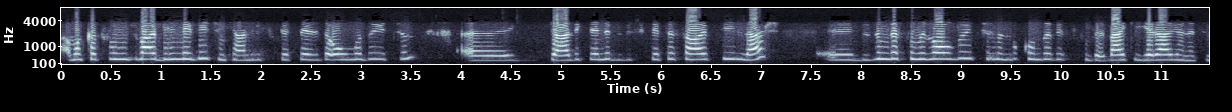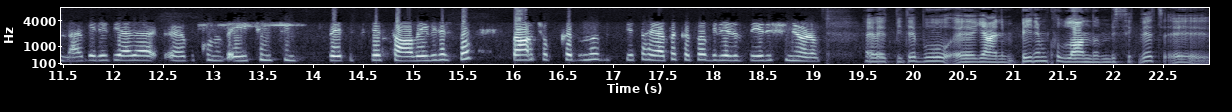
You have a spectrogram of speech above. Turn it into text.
Ama katılımcılar bilmediği için kendi bisikletleri de olmadığı için e, geldiklerinde bir bisiklete sahip değiller. E, bizim de sınırlı olduğu için bu konuda bir sıkıntı. Belki yerel yönetimler, belediyeler e, bu konuda eğitim için bize bisiklet sağlayabilirse daha çok kadını bisikleti hayata katabiliriz diye düşünüyorum. Evet bir de bu e, yani benim kullandığım bisiklet e,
